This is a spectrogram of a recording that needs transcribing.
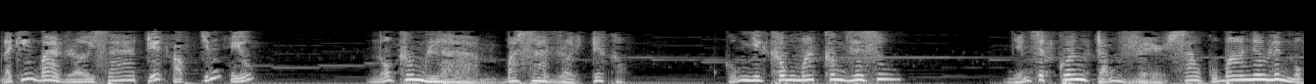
đã khiến ba rời xa triết học chính hiểu? Nó không làm ba xa rời triết học, cũng như không má không Giêsu. Những sách quan trọng về sau của ba nêu lên một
